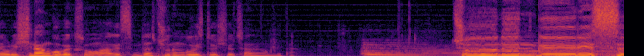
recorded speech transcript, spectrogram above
네, 우리 신앙 고백송 하겠습니다. 주는 그리스도시요 찬양합니다. 주는 그리스도시요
